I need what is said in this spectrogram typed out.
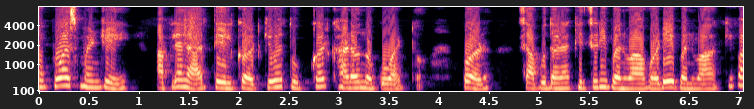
उपवास म्हणजे आपल्याला तेलकट किंवा तुपकट खाणं नको वाटतं. पण साबुदाणा खिचडी बनवा वडे बनवा किंवा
